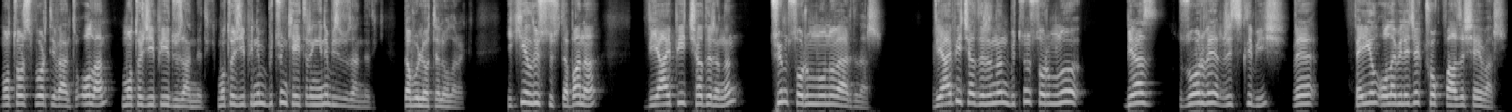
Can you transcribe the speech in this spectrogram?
motorsport eventi olan MotoGP'yi düzenledik. MotoGP'nin bütün cateringini biz düzenledik. Double Hotel olarak. İki yıl üst üste bana VIP çadırının tüm sorumluluğunu verdiler. VIP çadırının bütün sorumluluğu biraz zor ve riskli bir iş ve fail olabilecek çok fazla şey var.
